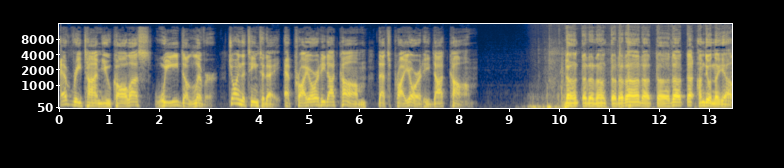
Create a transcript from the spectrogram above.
every time you call us, we deliver. Join the team today at priority.com. That's priority.com. Dun, dun, dun, dun, dun, dun, dun, dun. I'm doing the uh,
